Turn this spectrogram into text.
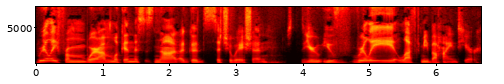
really from where I'm looking, this is not a good situation. You you've really left me behind here.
